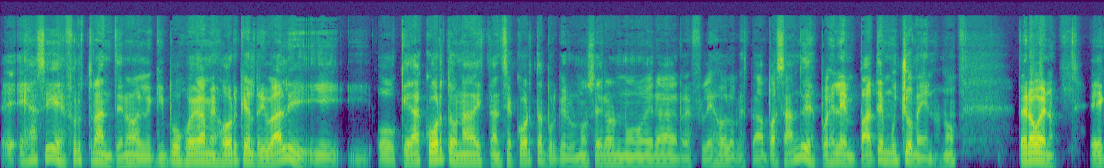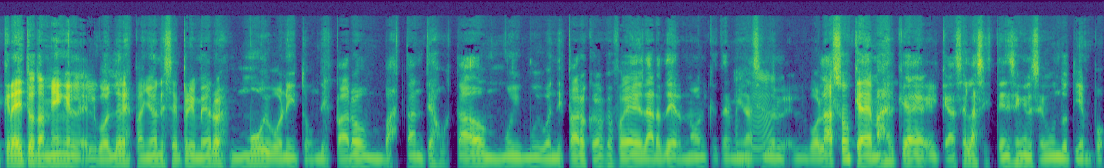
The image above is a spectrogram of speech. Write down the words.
E, es así, es frustrante, ¿no? El equipo juega mejor que el rival y, o queda corto, una distancia corta, porque el 1-0 no era reflejo de lo que estaba pasando y después el empate mucho menos, ¿no? Pero bueno, eh, crédito también, el, gol del español, ese primero es muy bonito, un disparo bastante ajustado, muy, muy buen disparo, creo que fue Darder, ¿no? El que termina haciendo el, golazo, que además es el que, el que hace la asistencia en el segundo tiempo.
